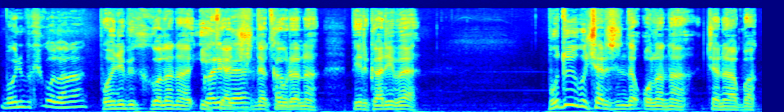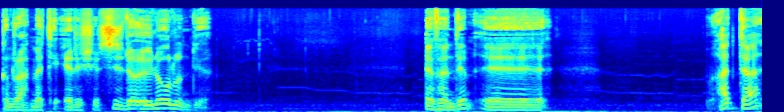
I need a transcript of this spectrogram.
Boynu bükük olana Boynu bükük olana, ihtiyaç Garibe, içinde tabii. kıvrana, bir garibe. Bu duygu içerisinde olana Cenab-ı Hakk'ın rahmeti erişir. Siz de öyle olun diyor. Efendim e, hatta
